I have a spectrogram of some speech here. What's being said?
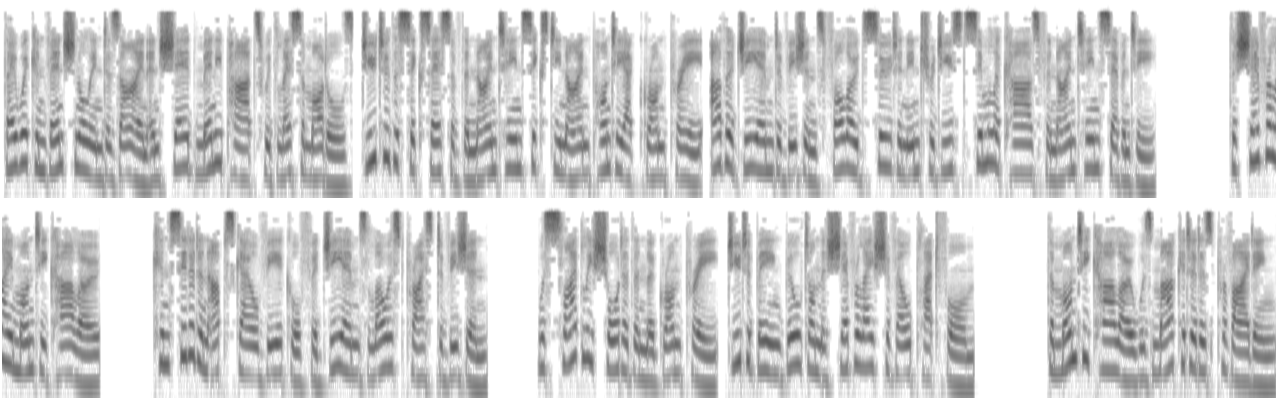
They were conventional in design and shared many parts with lesser models. Due to the success of the 1969 Pontiac Grand Prix, other GM divisions followed suit and introduced similar cars for 1970. The Chevrolet Monte Carlo, considered an upscale vehicle for GM's lowest-priced division, was slightly shorter than the Grand Prix, due to being built on the Chevrolet Chevelle platform. The Monte Carlo was marketed as providing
